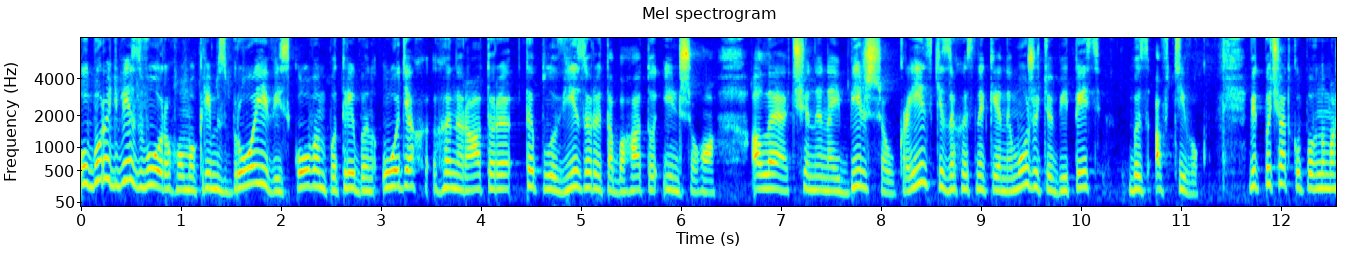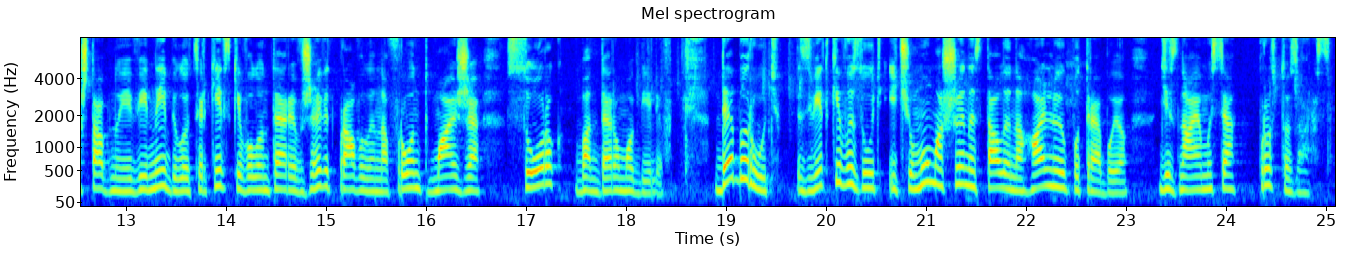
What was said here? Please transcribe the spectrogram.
У боротьбі з ворогом, окрім зброї, військовим потрібен одяг, генератори, тепловізори та багато іншого. Але чи не найбільше українські захисники не можуть обійтись без автівок? Від початку повномасштабної війни білоцерківські волонтери вже відправили на фронт майже 40 бандеромобілів. Де беруть, звідки везуть і чому машини стали нагальною потребою? Дізнаємося просто зараз.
